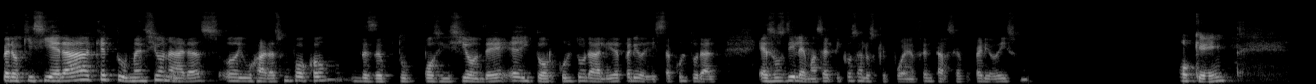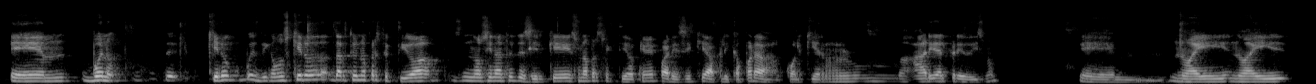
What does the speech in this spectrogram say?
pero quisiera que tú mencionaras o dibujaras un poco desde tu posición de editor cultural y de periodista cultural esos dilemas éticos a los que puede enfrentarse el periodismo. Ok. Em, bueno, quiero, pues digamos, quiero darte una perspectiva, no sin antes decir que es una perspectiva que me parece que aplica para cualquier área del periodismo. Em, no, hay, no, hay,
